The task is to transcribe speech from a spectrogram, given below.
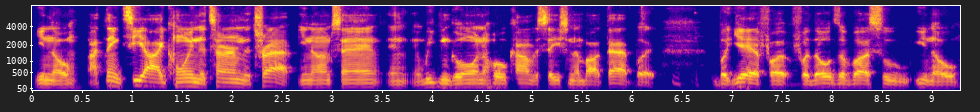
you know, I think T.I. coined the term the trap. You know what I'm saying? And, and we can go on a whole conversation about that. But but yeah, for for those of us who you know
